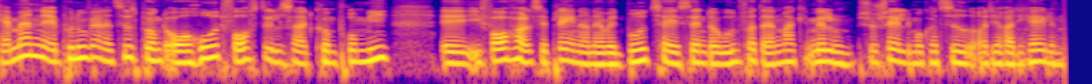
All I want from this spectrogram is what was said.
Kan man øh, på nuværende tidspunkt overhovedet forestille sig et kompromis øh, i forhold til planerne om et modtagecenter uden for Danmark mellem Socialdemokratiet og de radikale?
